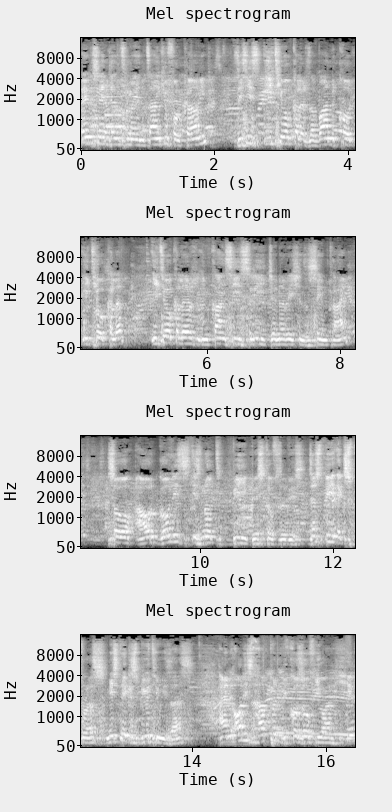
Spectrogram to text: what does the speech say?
ladies and gentlemen, thank you for coming. This is Ethio Color, the band called Ethio Color. Ethio Color, you can see three generations at the same time. So our goal is, is not to be best of the best, just be express. Mistake is beauty with us. And all this happened because of you are here.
